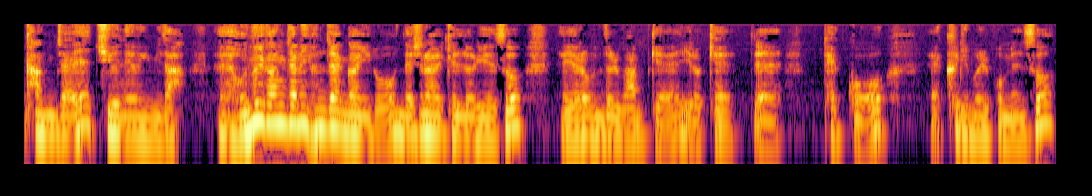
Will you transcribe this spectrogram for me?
강좌의 주요 내용입니다. 예, 오늘 강좌는 현장 강의로 내셔널 갤러리에서 예, 여러분들과 함께 이렇게 뵙고 그림을 보면서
